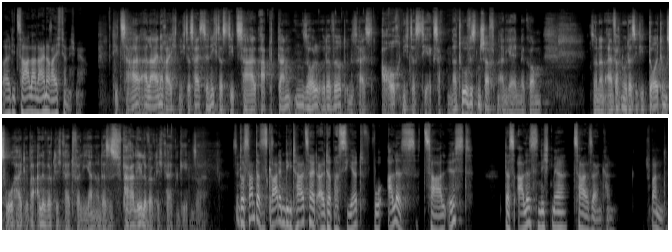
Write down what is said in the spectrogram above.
weil die Zahl alleine reicht ja nicht mehr. Die Zahl alleine reicht nicht. Das heißt ja nicht, dass die Zahl abdanken soll oder wird. Und das heißt auch nicht, dass die exakten Naturwissenschaften an ihr Ende kommen, sondern einfach nur, dass sie die Deutungshoheit über alle Wirklichkeit verlieren und dass es parallele Wirklichkeiten geben soll. Es ist interessant, dass es gerade im Digitalzeitalter passiert, wo alles Zahl ist, dass alles nicht mehr Zahl sein kann. Spannend.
